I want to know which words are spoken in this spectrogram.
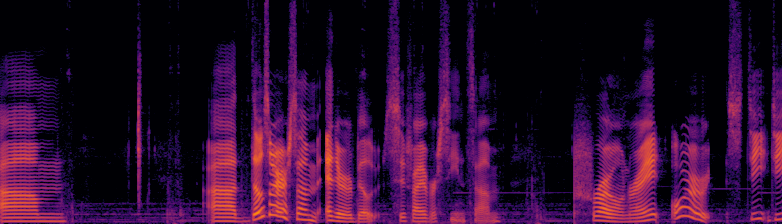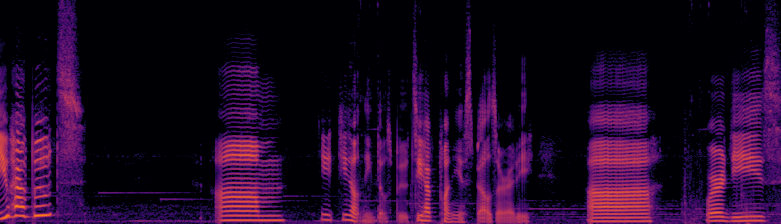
Um. Uh, those are some Eder boats, if I ever seen some. Prone, right? Or do, do you have boots? Um, you, you don't need those boots. You have plenty of spells already. Uh, where are these?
